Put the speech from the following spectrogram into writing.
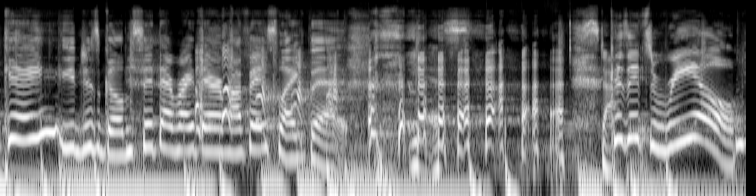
Okay, you just gonna sit that right there in my face like that Yes. Because it's real.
